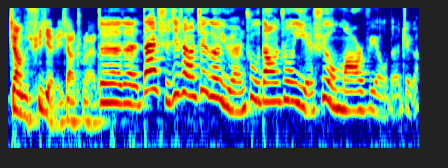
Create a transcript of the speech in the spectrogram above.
这样子曲解了一下出来的。对对对，但实际上这个原著当中也是有 Marvel 的。这个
